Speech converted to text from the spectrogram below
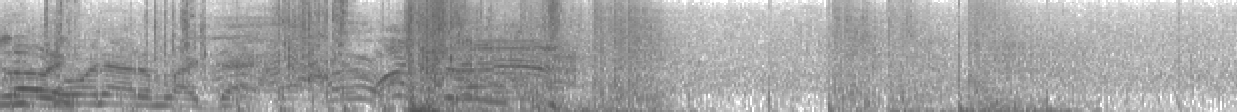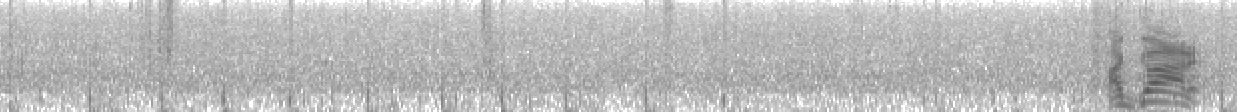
Reloading. Going at him like that. I got it.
